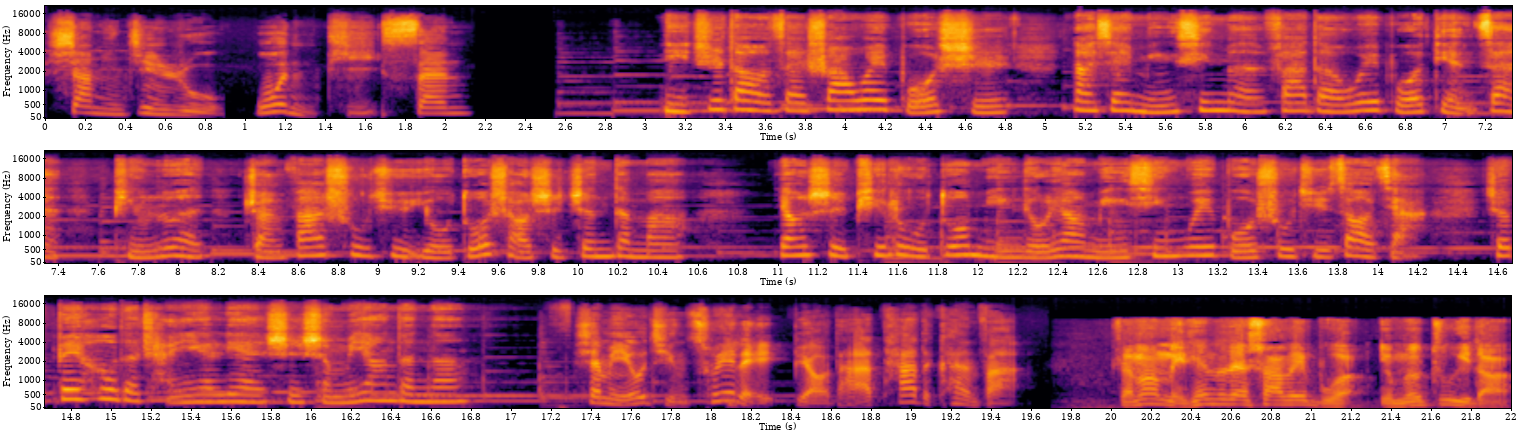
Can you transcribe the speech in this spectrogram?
下面进入问题三：你知道在刷微博时，那些明星们发的微博点赞、评论、转发数据有多少是真的吗？央视披露多名流量明星微博数据造假，这背后的产业链是什么样的呢？下面有请崔磊表达他的看法。咱们每天都在刷微博，有没有注意到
